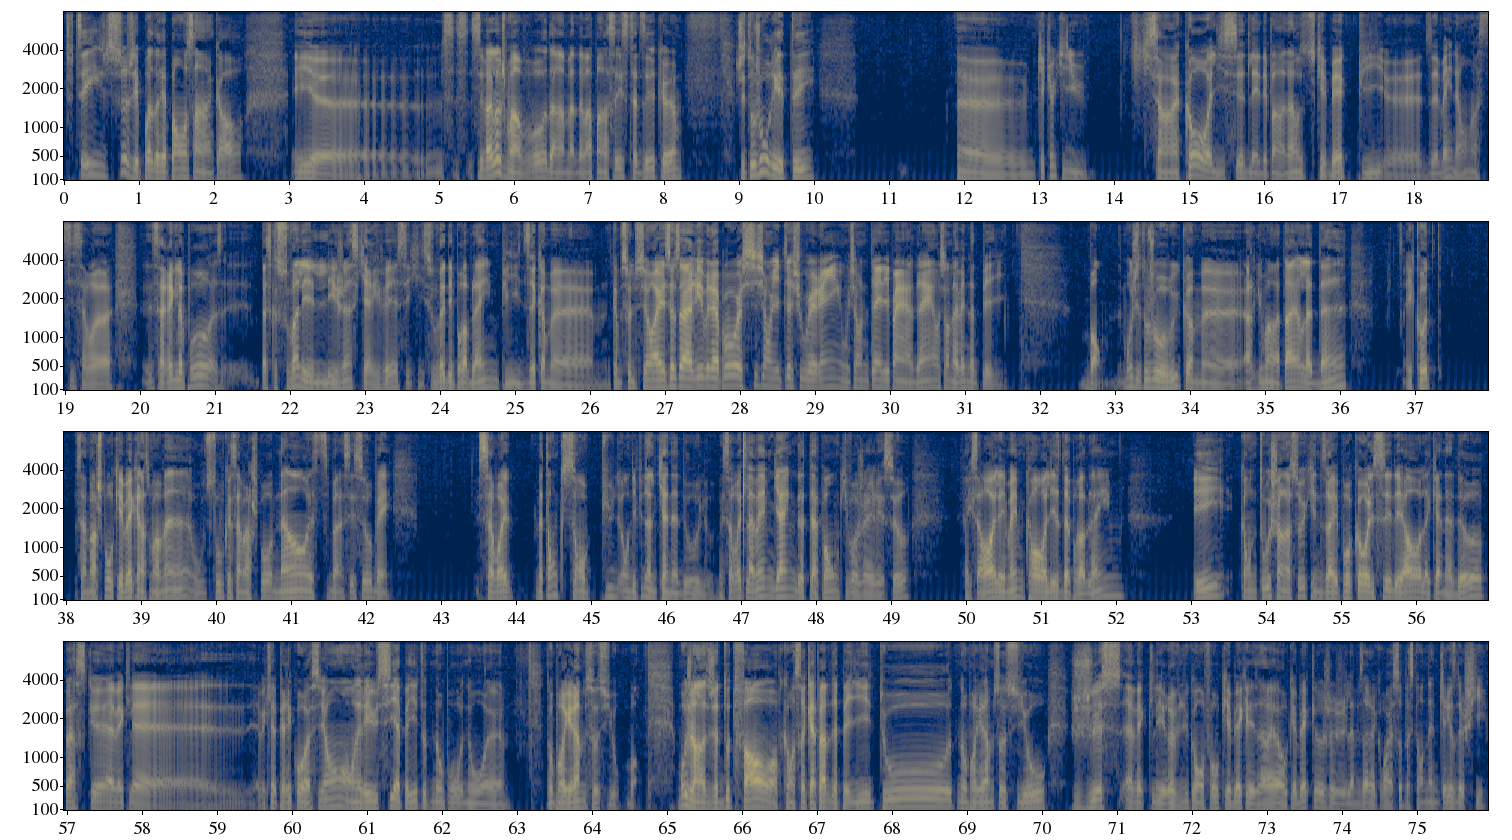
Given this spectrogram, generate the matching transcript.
Tu sais, ça, j'ai pas de réponse encore. Et euh, c'est vers là que je m'en vais dans ma, dans ma pensée, c'est-à-dire que j'ai toujours été euh, quelqu'un qui, qui s'en ici de l'indépendance du Québec, puis euh, disait ben non, ça va, ça règle pas. Parce que souvent, les, les gens, ce qui arrivait, c'est qu'ils soulevaient des problèmes, puis ils disaient comme, comme solution ça, ça arriverait pas si on était souverain, ou si on était indépendant, ou si on avait notre pays. Bon, moi j'ai toujours eu comme euh, argumentaire là-dedans. Écoute, ça marche pas au Québec en ce moment, hein, ou tu trouves que ça marche pas? Non, ben, c'est ça, ben ça va être. Mettons sont plus. On n'est plus dans le Canada, là. Mais ça va être la même gang de tapons qui va gérer ça. Fait que ça va avoir les mêmes listes de problèmes. Et compte toi chanceux qu'ils nous aient pas collé dehors le Canada parce qu'avec la avec la péréquation, on a réussi à payer tous nos nos, euh, nos programmes sociaux. Bon. Moi, je doute fort qu'on serait capable de payer tous nos programmes sociaux juste avec les revenus qu'on fait au Québec et les travailleurs au Québec. J'ai la misère à croire ça parce qu'on a une crise de chier.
